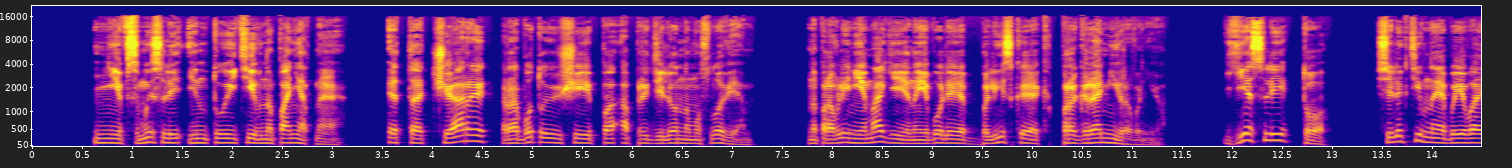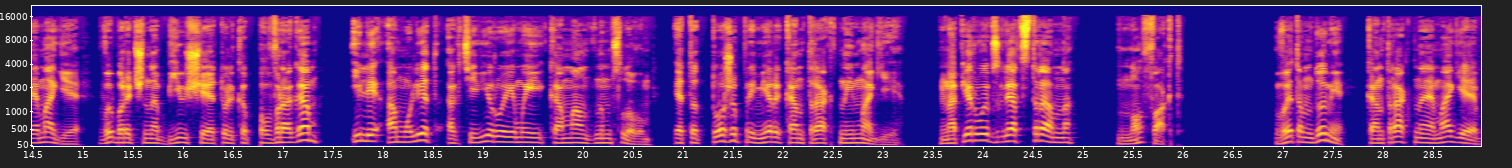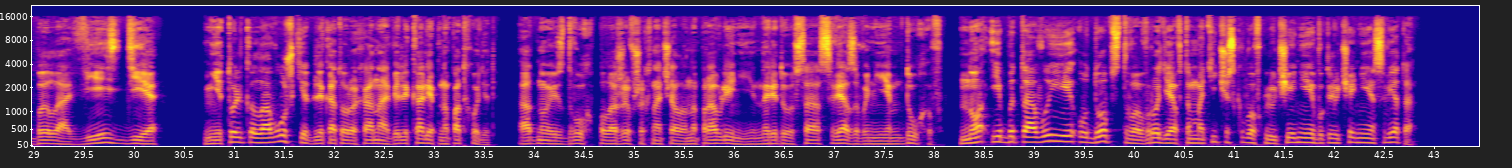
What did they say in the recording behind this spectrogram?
Не в смысле интуитивно понятная. Это чары, работающие по определенным условиям. Направление магии наиболее близкое к программированию. Если то селективная боевая магия, выборочно бьющая только по врагам, или амулет, активируемый командным словом. Это тоже примеры контрактной магии. На первый взгляд странно, но факт. В этом доме контрактная магия была везде. Не только ловушки, для которых она великолепно подходит, одно из двух положивших начало направлений наряду со связыванием духов, но и бытовые удобства вроде автоматического включения и выключения света.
